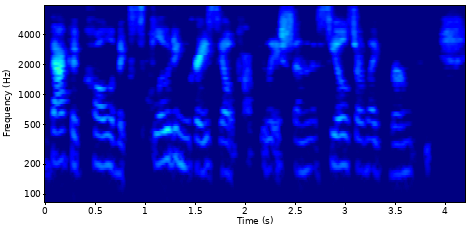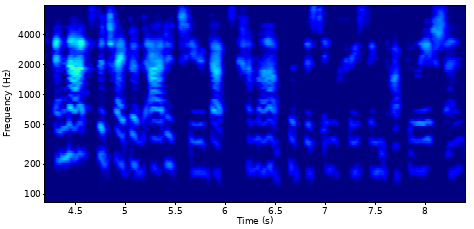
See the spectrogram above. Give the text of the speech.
back a call of exploding gray seal population. The seals are like vermin. And that's the type of attitude that's come up with this increasing population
